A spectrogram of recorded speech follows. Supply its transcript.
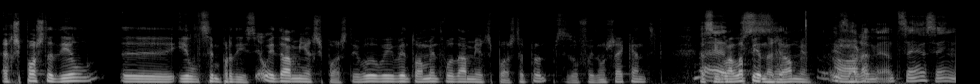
a resposta dele, uh, ele sempre disse: Eu ia dar a minha resposta, eu, eu, eventualmente vou dar a minha resposta. Pronto, precisou foi de um cheque antes. Assim é, vale a pena, realmente. Exatamente, sim, sim.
